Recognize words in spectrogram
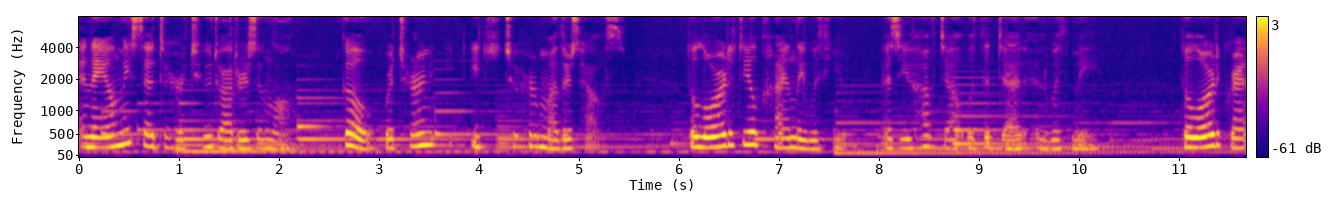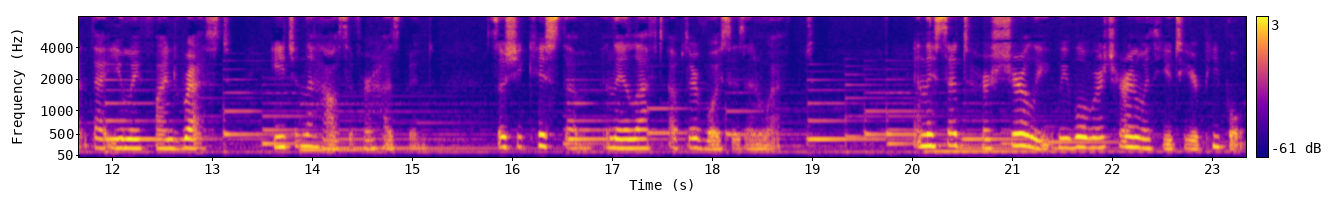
And Naomi said to her two daughters in law, Go, return each to her mother's house. The Lord deal kindly with you, as you have dealt with the dead and with me. The Lord grant that you may find rest, each in the house of her husband. So she kissed them, and they left up their voices and wept. And they said to her, Surely we will return with you to your people.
